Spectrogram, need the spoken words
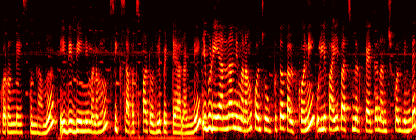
ఒక రెండు వేసుకుందాము. ఇది దీన్ని మనము సిక్స్ అవర్స్ పాటు వదిలిపెట్టేయాలండి. ఇప్పుడు ఈ అన్నాన్ని మనం కొంచెం ఉప్పుతో కలుపుకొని ఉల్లిపాయ పచ్చిమిరపకాయతో నంచుకొని తింటే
